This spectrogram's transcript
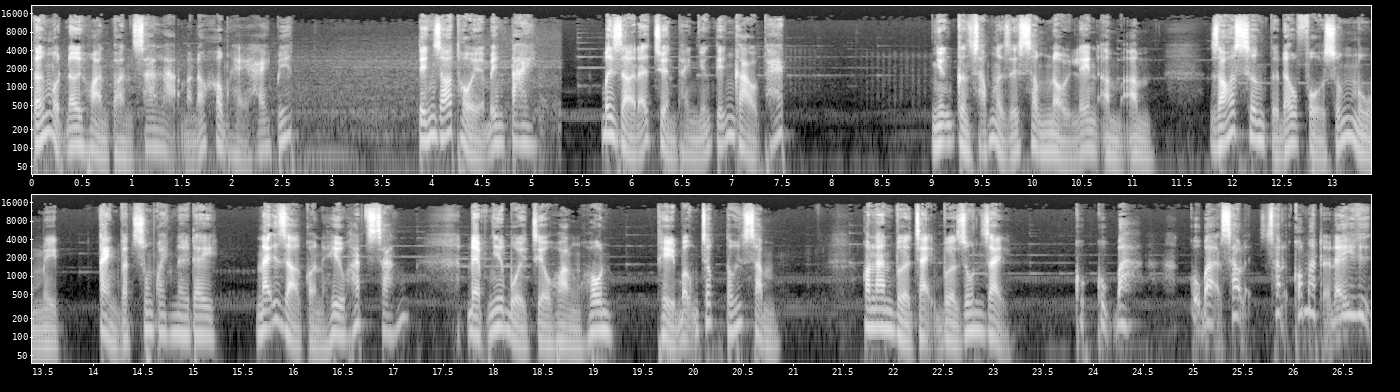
Tới một nơi hoàn toàn xa lạ mà nó không hề hay biết. Tiếng gió thổi ở bên tai, Bây giờ đã chuyển thành những tiếng gào thét những cơn sóng ở dưới sông nổi lên ầm ầm. Gió sương từ đâu phủ xuống mù mịt. Cảnh vật xung quanh nơi đây nãy giờ còn hiu hắt sáng. Đẹp như buổi chiều hoàng hôn thì bỗng chốc tối sầm. Con Lan vừa chạy vừa run rẩy. Cụ, cụ bà, cụ bà sao lại, sao lại có mặt ở đây?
